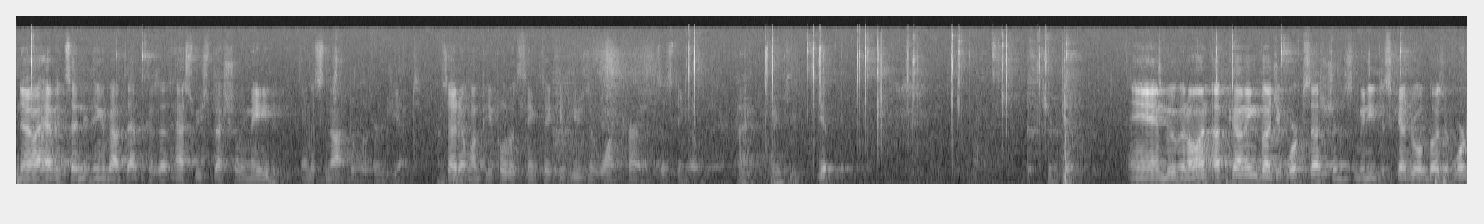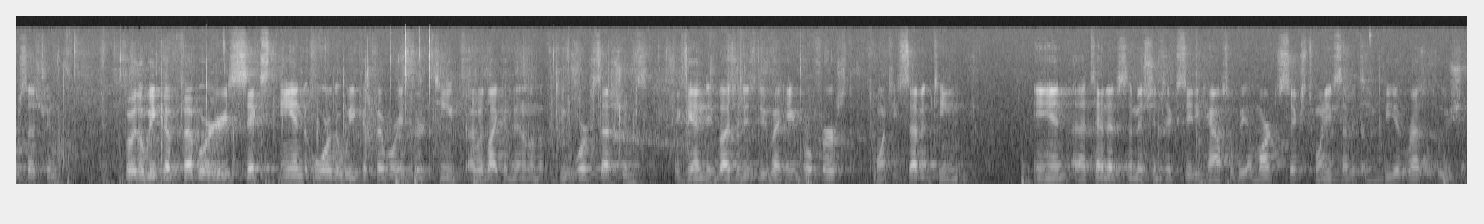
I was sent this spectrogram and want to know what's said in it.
No, I haven't said anything about that because that has to be specially made and it's not delivered yet. So I don't want people to think they could use the one current existing over there. All right, thank you. Yep. Sure. And moving on, upcoming budget work sessions. We need to schedule a budget work session for the week of February 6th and/or the week of February 13th. I would like a minimum of two work sessions. Again, the budget is due by April 1st, 2017, and uh, tentative submission to City Council will be on March 6th, 2017 via resolution.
